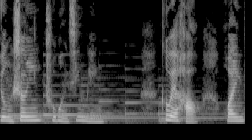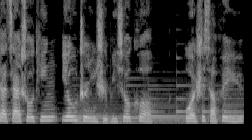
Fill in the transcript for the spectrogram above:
用声音触碰心灵，各位好，欢迎大家收听《优质历史必修课》，我是小飞鱼。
